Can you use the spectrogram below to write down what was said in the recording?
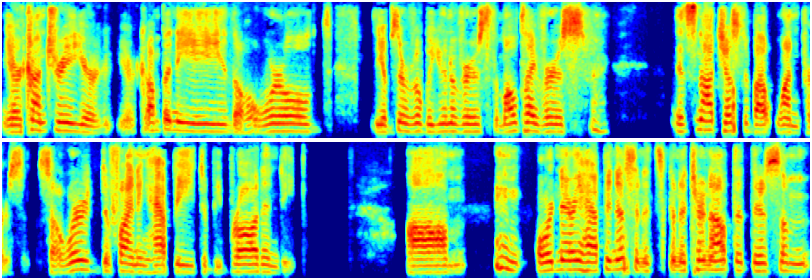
your country, your, your company, the whole world, the observable universe, the multiverse. It's not just about one person. So we're defining happy to be broad and deep. Um, ordinary happiness, and it's going to turn out that there's some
